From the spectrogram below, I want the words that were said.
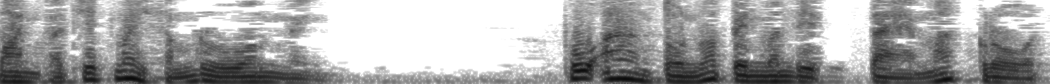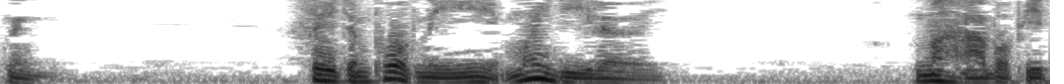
บรรพชิตไม่สำรวมหนึ่ง ผู้อ้างตนว่าเป็นบัณฑิตแต่มักโกรธหนึ่ง สี่จำพวกนี้ไม่ดีเลย มหาบพิษ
